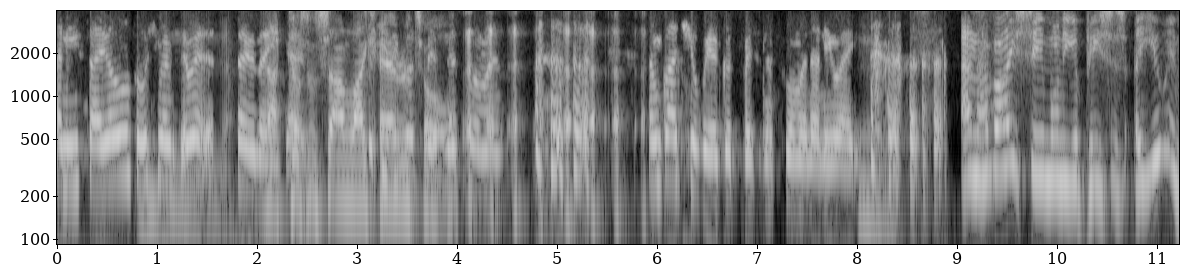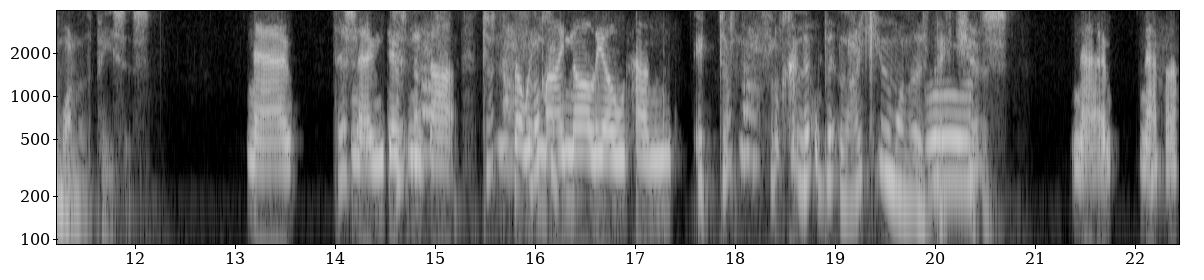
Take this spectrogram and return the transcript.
any sales, or she won't do it. Mm, so that doesn't sound like her at all. I'm glad she'll be a good businesswoman anyway. Yeah. and have I seen one of your pieces? Are you in one of the pieces? No, there's, no, you don't need that. Doesn't not with my a, gnarly old hands. It does not look a little bit like you in one of those mm. pictures. No, never.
